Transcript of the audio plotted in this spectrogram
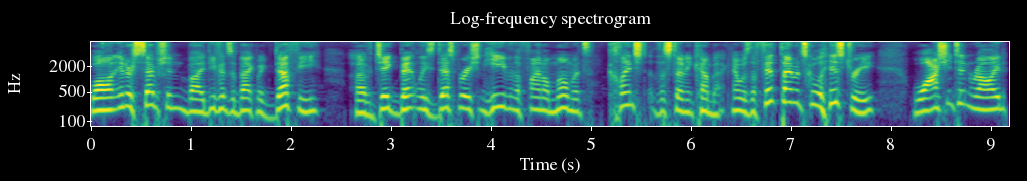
while an interception by defensive back McDuffie of Jake Bentley's desperation heave in the final moments clinched the stunning comeback. Now, it was the fifth time in school history Washington rallied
